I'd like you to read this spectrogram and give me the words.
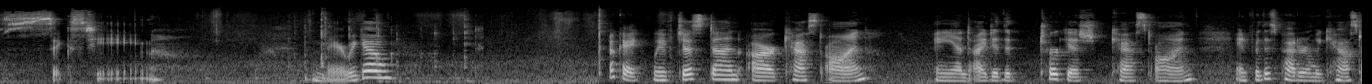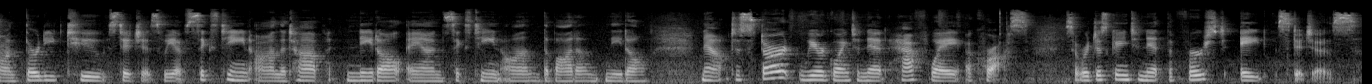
16. And there we go. Okay, we've just done our cast on and I did the Turkish cast on. And for this pattern, we cast on 32 stitches. We have 16 on the top needle and 16 on the bottom needle. Now, to start, we are going to knit halfway across. So we're just going to knit the first eight stitches.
